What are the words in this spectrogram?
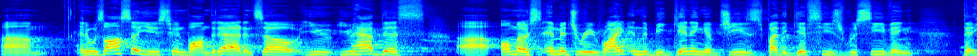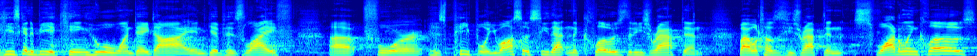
Um, and it was also used to embalm the dead. And so you, you have this uh, almost imagery right in the beginning of Jesus by the gifts he's receiving that he's going to be a king who will one day die and give his life uh, for his people. You also see that in the clothes that he's wrapped in. The Bible tells us he's wrapped in swaddling clothes.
